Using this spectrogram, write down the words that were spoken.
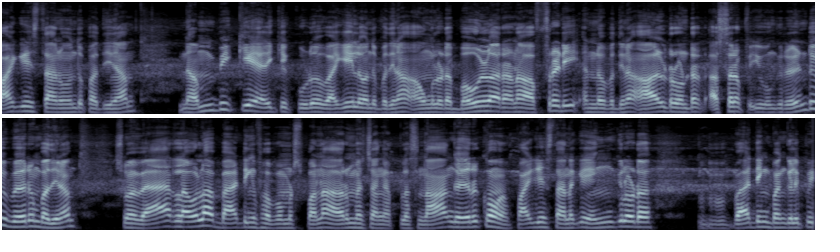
பாகிஸ்தான் வந்து பார்த்தீங்கன்னா நம்பிக்கை அளிக்கக்கூடிய வகையில் வந்து பார்த்திங்கன்னா அவங்களோட பவுலரான அஃப்ரடி அண்ட் பார்த்திங்கன்னா ஆல்ரவுண்டர் அசரப் இவங்க ரெண்டு பேரும் பார்த்திங்கன்னா சும்மா வேறு லெவலாக பேட்டிங் பர்ஃபார்மன்ஸ் பண்ண ஆரம்பித்தாங்க ப்ளஸ் நாங்கள் இருக்கோம். பாகிஸ்தானுக்கு எங்களோட பேட்டிங் பங்களிப்பு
